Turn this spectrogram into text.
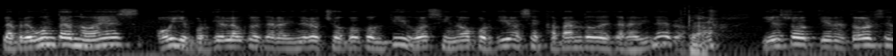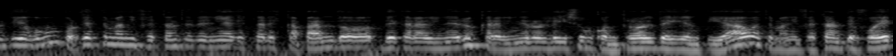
la pregunta no es, oye, ¿por qué el auto de carabineros chocó contigo? Sino, ¿por qué ibas escapando de carabineros? Y eso tiene todo el sentido común. ¿Por qué este manifestante tenía que estar escapando de carabineros? Carabineros le hizo un control de identidad o este manifestante fue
